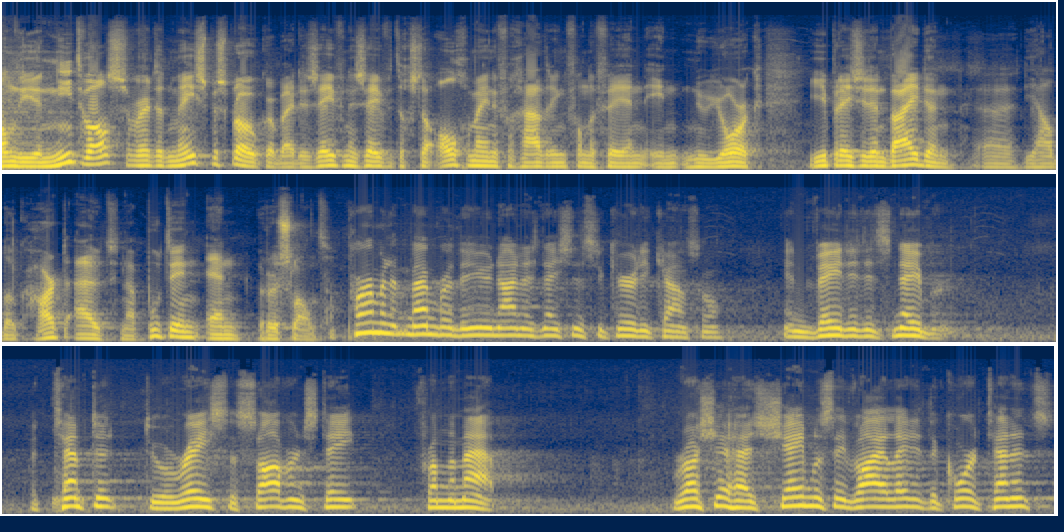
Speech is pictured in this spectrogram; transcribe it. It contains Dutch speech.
Man die er niet was, werd het meest besproken bij de 77ste Algemene Vergadering van de VN in New York. Hier president Biden, uh, die haalde ook hard uit naar Poetin en Rusland. Permanent member of the United Nations Security Council invaded its neighbor, attempted to erase a sovereign state from the map. Russia has shamelessly violated the core tenets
